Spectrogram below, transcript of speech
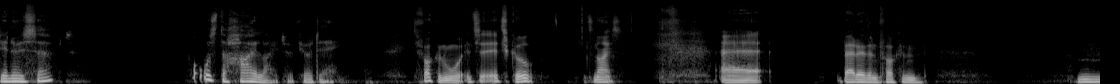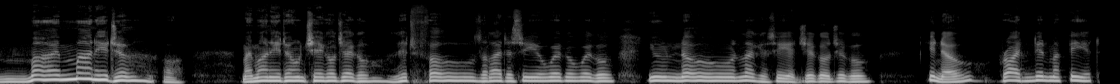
Dinner is served. What was the highlight of your day? It's fucking. It's it's cool. It's nice. Uh, better than fucking. My money don't. Oh, my money don't jiggle jiggle. It falls. I like to see you wiggle wiggle. You know, I like to see you jiggle jiggle. You know, riding in my Fiat.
